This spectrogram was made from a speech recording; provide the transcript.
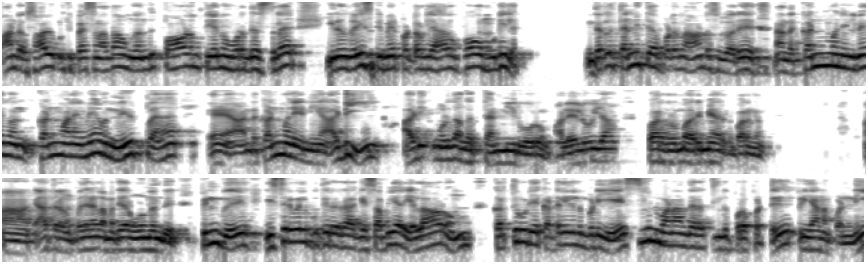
ஆண்டவர் சாவி குறித்து பேசினால்தான் அவங்க வந்து பாலும் தேனும் உரம் தேசத்துல இருபது வயசுக்கு மேற்பட்டவர்கள் யாரும் போக முடியல. இந்த இடத்துல தண்ணி தேவைப்படல ஆண்டு சொல்வாரு நான் அந்த கண்மணில் மேல் வந்து கண்மலையின் மேல் வந்து நிற்பேன். அந்த கண்மலையை நீ அடி. அடிக்கும் பொழுது அங்க தண்ணீர் வரும் அலையலூயா பாருங்க ரொம்ப அருமையா இருக்கு பாருங்க. ஆஹ் யாத்திரம் பதினேழாம் அதிகாரம் ஒன்று பின்பு இஸ்ரேல் புத்திரராகிய சபையார் எல்லாரும் கர்த்தருடைய கட்டளைகளின்படியே சீன் வனாந்தரத்திலிருந்து புறப்பட்டு பிரயாணம் பண்ணி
